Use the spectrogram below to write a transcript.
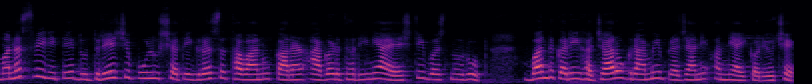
મનસ્વી રીતે દુધરેજ પુલ ક્ષતિગ્રસ્ત થવાનું કારણ આગળ ધરીને આ એસટી બસનો રૂટ બંધ કરી હજારો ગ્રામીણ પ્રજાને અન્યાય કર્યો છે.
